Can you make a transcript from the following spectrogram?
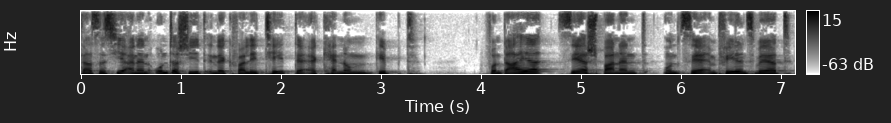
dass es hier einen Unterschied in der Qualität der Erkennung gibt. Von daher sehr spannend und sehr empfehlenswert.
